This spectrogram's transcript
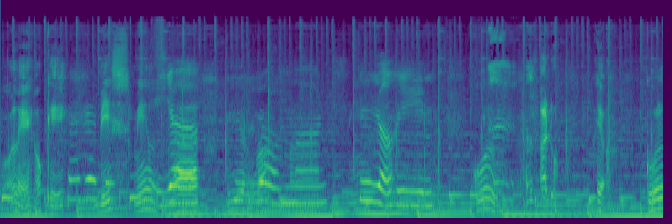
Boleh. Oke. Iya. Bismillahirrahmanirrahim. Rahim. Kul. Aduh. Ayo. Kul.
